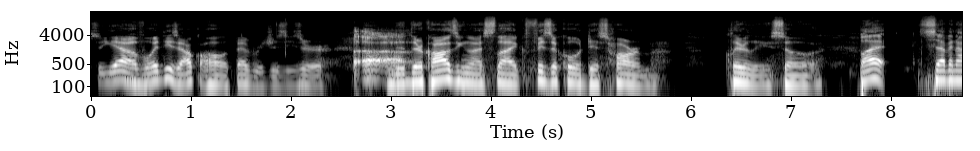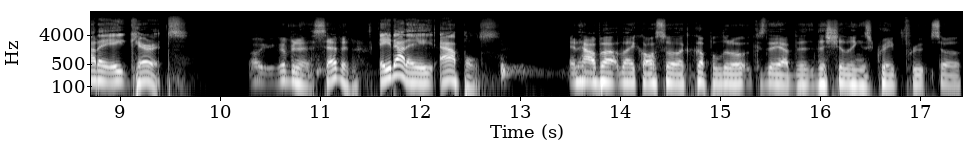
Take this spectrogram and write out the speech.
So yeah, avoid these alcoholic beverages. These are they're- they're causing us like physical disharm. Clearly. So but seven out of eight carrots. oh, you're giving it a seven. Eight out of eight apples. And how about like also like a couple little because they have the the schillings grapefruit. So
